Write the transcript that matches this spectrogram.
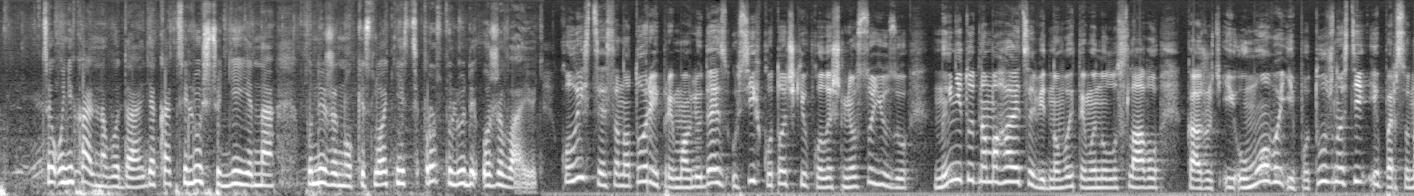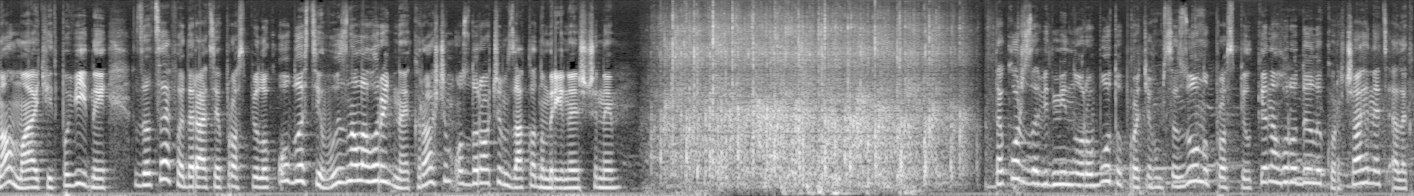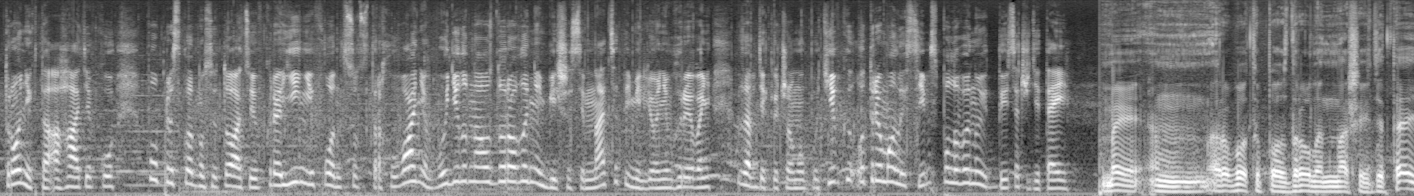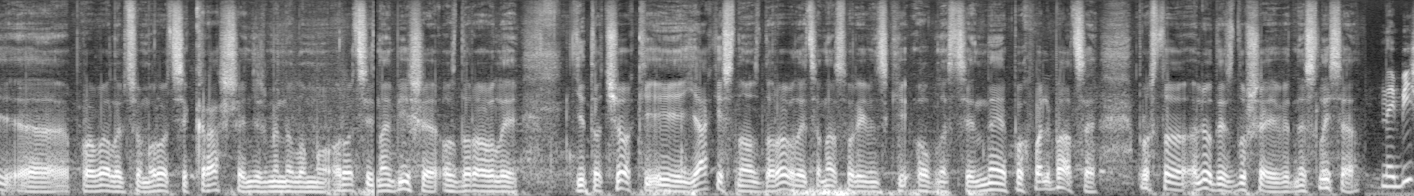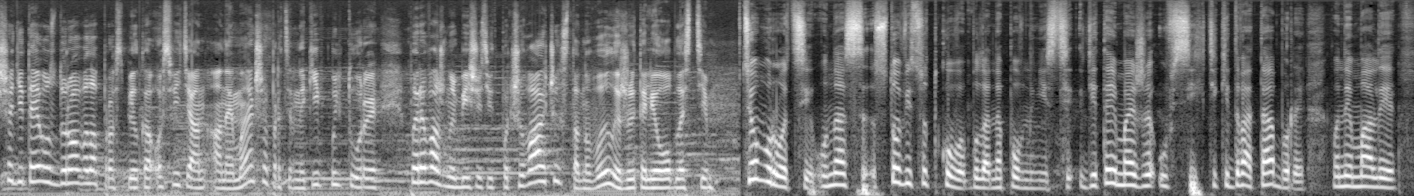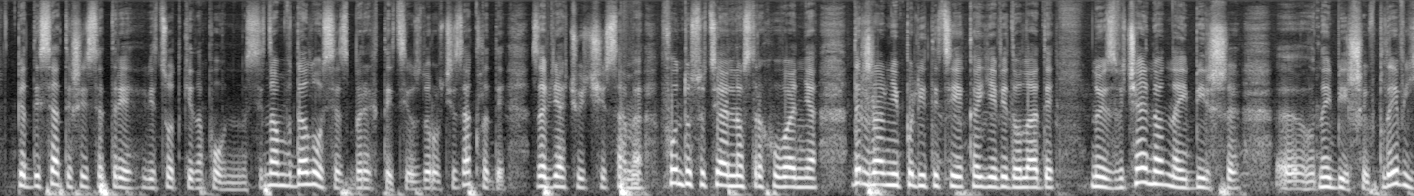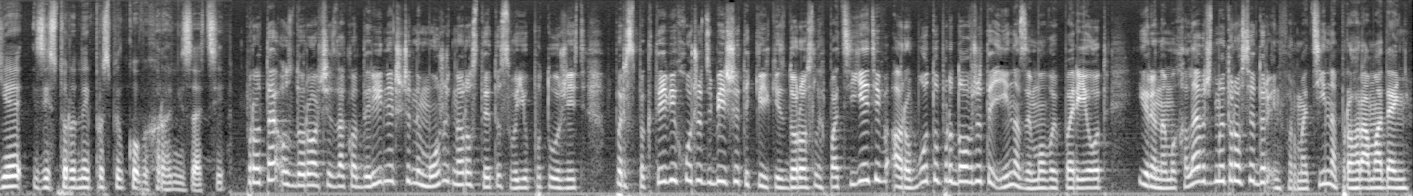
це унікальна вода, яка цілющо діє на понижену кислотність, просто люди оживають. Колись цей санаторій приймав людей з усіх куточків колишнього союзу. Нині тут намагаються відновити минулу славу. кажуть, і умови, і потужності, і персонал мають відповідний. За це Федерація профспілок області визнала горить найкращим оздоровчим закладом Рівненщини. Також за відмінну роботу протягом сезону профспілки нагородили Корчагінець, Електронік та Агатівку. Попри складну ситуацію в країні, фонд соцстрахування виділив на оздоровлення більше 17 мільйонів гривень, завдяки чому путівки отримали 7,5 тисяч дітей. Ми роботу по оздоровленню наших дітей е, провели в цьому році краще, ніж в минулому році. Найбільше оздоровили діточок і якісно оздоровили це в нас у Рівненській області. Не похвальба, це просто люди з душею віднеслися. Найбільше дітей оздоровила профспілка освітян, а найменше працівників культури. Переважну більшість відпочиваючих становили жителі області. В цьому році у нас 100% була наповненість дітей майже у всіх. Тільки два табори вони мали 50 і 63% відсотки наповненості. Нам вдалося зберегти ці оздоровчі заклади, завдячуючи саме фонду соціального страхування, державній політиці, яка є від влади. Ну і звичайно, найбільше, е, найбільший вплив є зі сторони проспілкових організацій. Проте оздоровчі заклади Рівненщини можуть наростити свою потужність. В перспективі хочуть збільшити кількість дорослих пацієнтів, а роботу продовжити і на зимовий період. Ірина Михалевич, Дмитро Сидор. Інформаційна програма День.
